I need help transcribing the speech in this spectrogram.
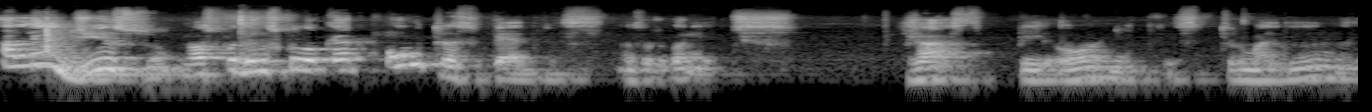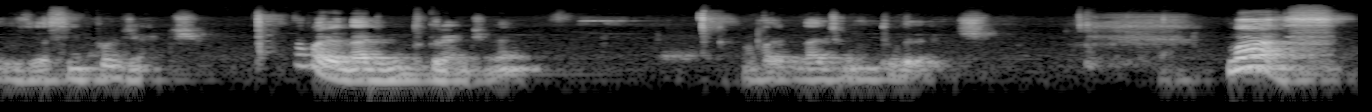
Além disso, nós podemos colocar outras pedras nas orgonites. Jaspe, ônix, turmalinas e assim por diante. Uma variedade muito grande, né? Uma variedade muito grande. Mas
